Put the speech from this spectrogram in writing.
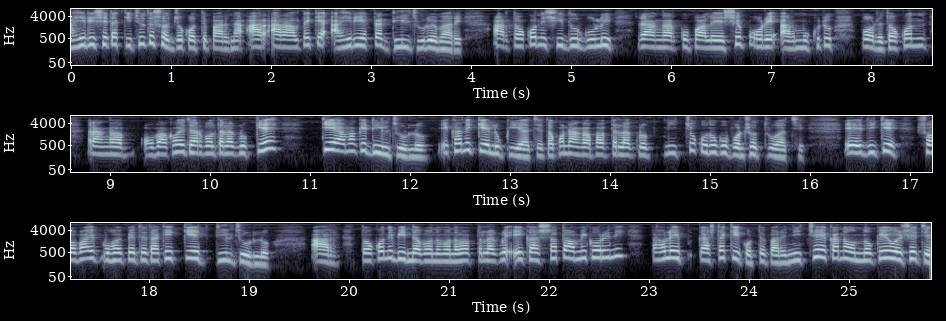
আহিরি সেটা কিছুতে সহ্য করতে পারে না। আর আড়াল থেকে আহিরি একটা ঢিল ছুঁড়ে মারে। আর তখনই সিঁদুরগুলি রাঙ্গার কপালে এসে পড়ে আর মুখটু পড়ে। তখন রাঙ্গা অবাক হয়ে যার বলতে লাগল, কে? কে আমাকে ঢিল ছুড়লো এখানে কে লুকিয়ে আছে? তখন রাঙা ভাবতে লাগল, নিশ্চয় কোনো গোপন শত্রু আছে। এদিকে সবাই ভয় পেতে থাকে, কে ঢিল ছুড়লো আর তখনই বৃন্দাবন মনে ভাবতে লাগল, এই কাজটা তো আমি করিনি, তাহলে এই কাজটা কে করতে পারে? নিশ্চয়ই এখানে অন্য কেউ এসেছে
